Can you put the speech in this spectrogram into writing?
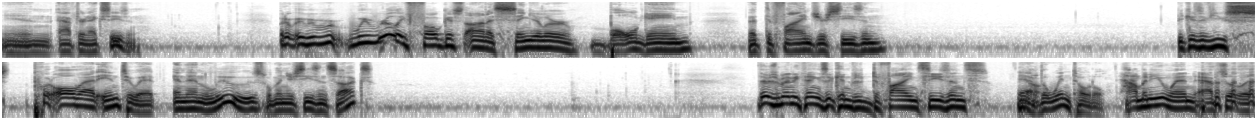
in after next season. But we, we really focused on a singular bowl game that defines your season. Because if you put all that into it and then lose, well, then your season sucks. There's many things that can define seasons. Yeah, the win total. How many you win? Absolutely.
